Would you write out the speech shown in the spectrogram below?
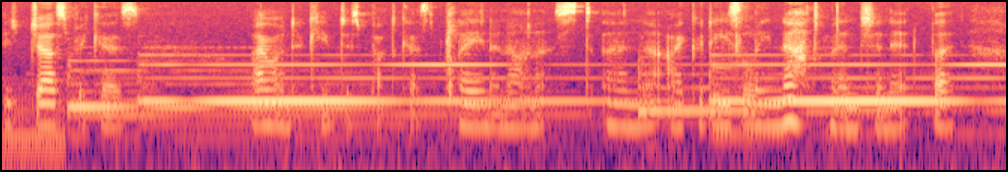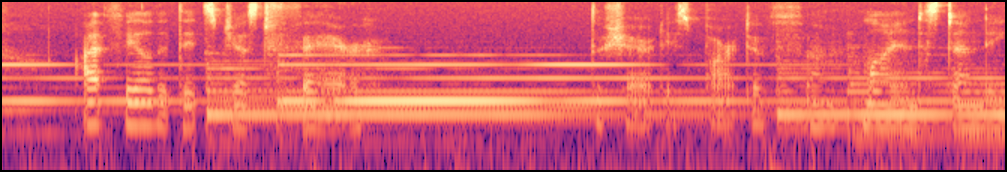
is just because I want to keep this podcast plain and honest, and I could easily not mention it, but I feel that it's just fair to share this part of um, my understanding.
